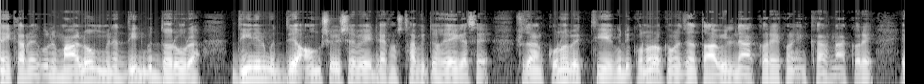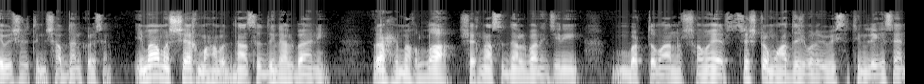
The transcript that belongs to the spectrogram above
নেই, কারণ এগুলি মালুম মিনা দিন দরুরা। দিনের মধ্যে অংশ হিসেবে এটা এখন স্থাপিত হয়ে গেছে। সুতরাং কোনো ব্যক্তি এগুলি কোনো রকমের যেন তাবিল না করে, কোনো এনকার না করে, এ বিষয়ে তিনি সাবধান করেছেন। ইমাম শেখ মোহাম্মদ নাসুদ্দিন আলবানী, রাহিমাহুল্লাহ, শেখ নাসুদ্দিন আলবানী যিনি বর্তমান সময়ের শ্রেষ্ঠ মহাদেশ বলে বিবেচিত, তিনি লিখেছেন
